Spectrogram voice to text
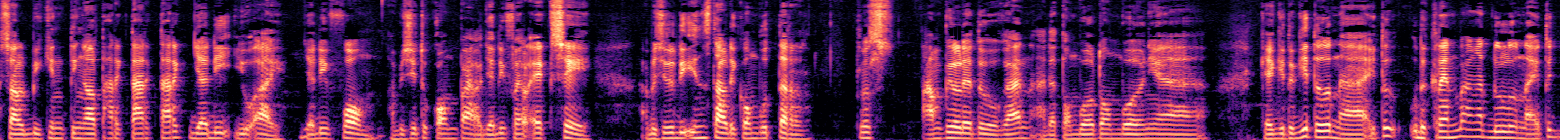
asal bikin tinggal tarik tarik tarik jadi UI jadi form. Habis itu compile jadi file exe habis itu diinstal di komputer. Terus tampil deh tuh kan ada tombol tombolnya kayak gitu gitu nah itu udah keren banget dulu. Nah itu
